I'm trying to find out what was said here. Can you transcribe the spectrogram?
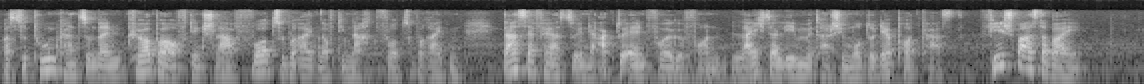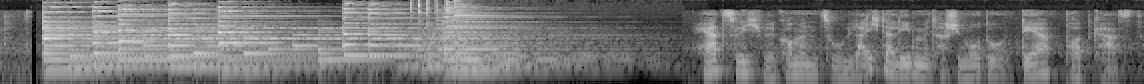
was du tun kannst, um deinen Körper auf den Schlaf vorzubereiten, auf die Nacht vorzubereiten, das erfährst du in der aktuellen Folge von Leichter Leben mit Hashimoto, der Podcast. Viel Spaß dabei! Herzlich willkommen zu Leichter Leben mit Hashimoto, der Podcast.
